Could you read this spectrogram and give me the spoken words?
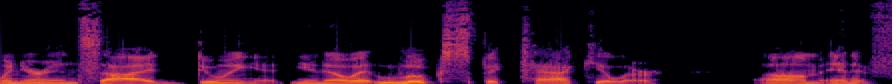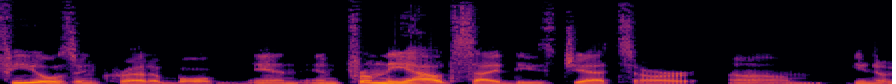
when you're inside doing it you know it looks spectacular um, and it feels incredible. And and from the outside, these jets are um, you know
